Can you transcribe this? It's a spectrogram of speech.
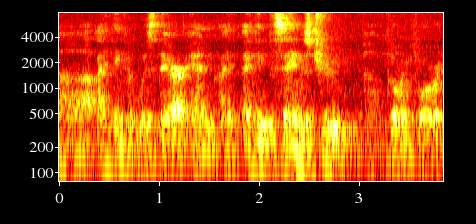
uh, I think it was there, and I, I think the same is true uh, going forward.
